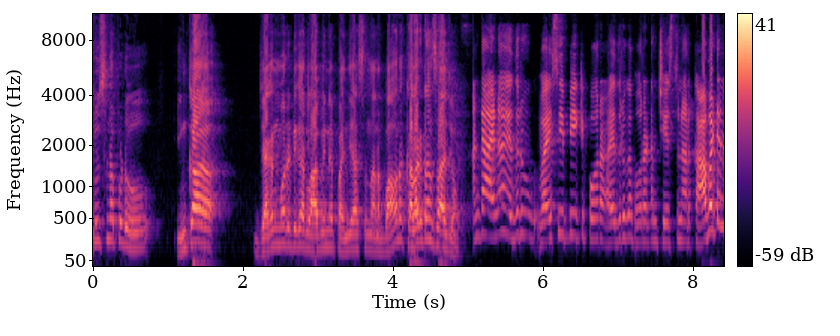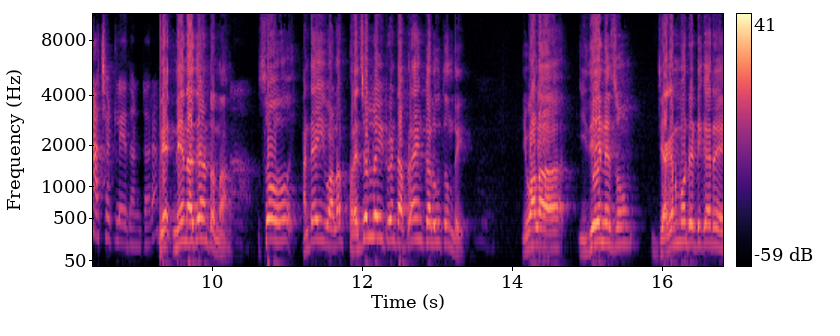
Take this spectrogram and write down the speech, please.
చూసినప్పుడు ఇంకా జగన్మోహన్ రెడ్డి గారు లాబీనే పనిచేస్తుందన్న భావన కలగటం సహజం. అంటే ఆయన ఎదురు వైసీపీకి పోరా ఎదురుగా పోరాటం చేస్తున్నారు కాబట్టి నచ్చట్లేదు అంటారా నేను అదే అంటున్నా. సో అంటే ఇవాళ ప్రజల్లో ఇటువంటి అభిప్రాయం కలుగుతుంది. ఇవాళ ఇదే నిజం. జగన్మోహన్ రెడ్డి గారే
